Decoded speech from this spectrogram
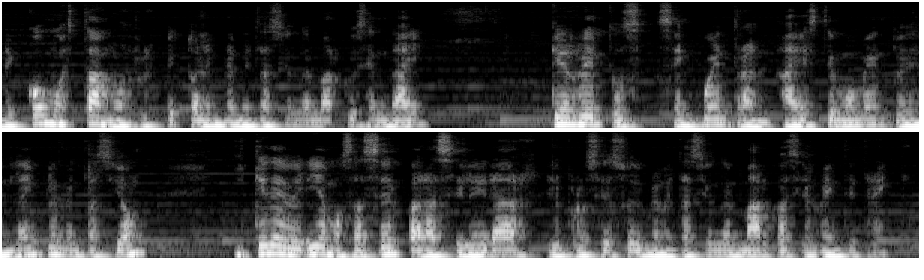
de cómo estamos respecto a la implementación del marco Sendai, qué retos se encuentran a este momento en la implementación y qué deberíamos hacer para acelerar el proceso de implementación del marco hacia el 2030.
